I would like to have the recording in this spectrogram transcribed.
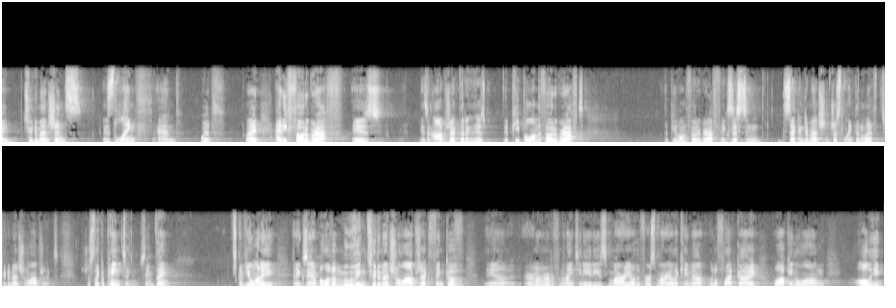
Okay? Two dimensions is length and width, right? Any photograph is, is an object that is the people on the photograph, the people in the photograph exist in the second dimension, just length and width, two-dimensional object. Just like a painting, same thing. If you want a, an example of a moving two-dimensional object, think of, you know, everyone remember from the 1980s, Mario, the first Mario that came out, little flat guy walking along. All he,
